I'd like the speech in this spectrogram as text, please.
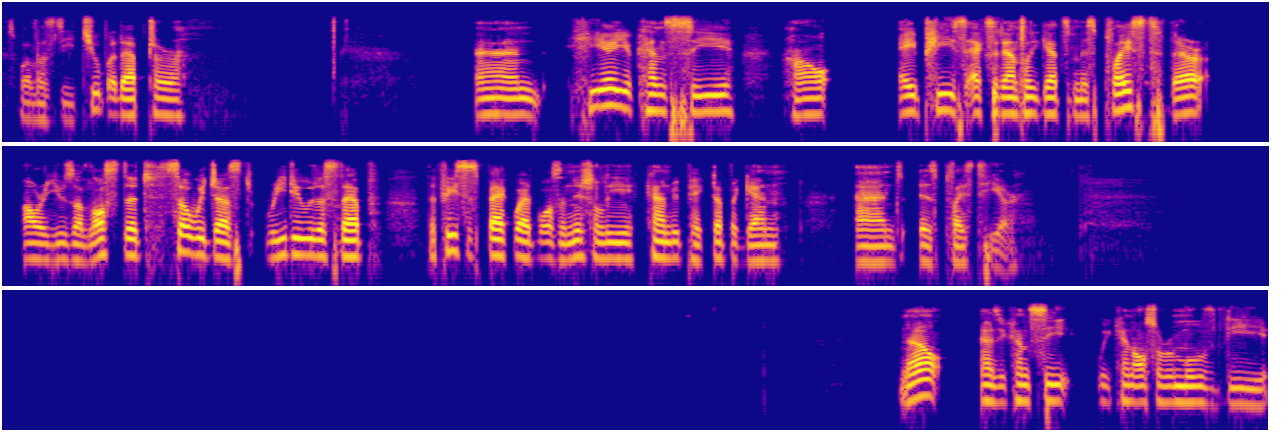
as well as the tube adapter. And here you can see how a piece accidentally gets misplaced. There, our user lost it, so we just redo the step. The piece is back where it was initially, can be picked up again, and is placed here. Now, as you can see, we can also remove the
